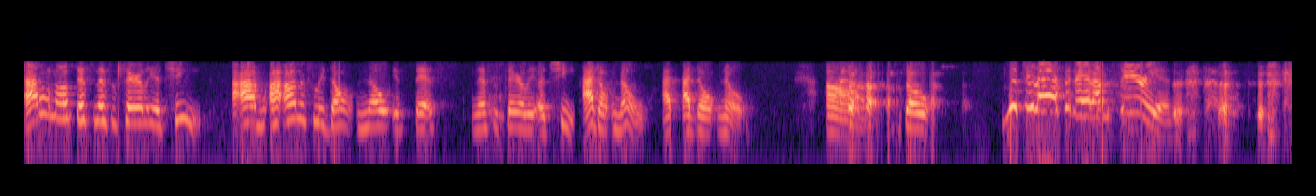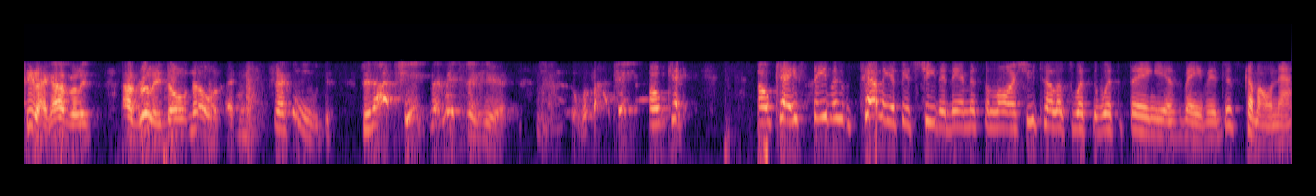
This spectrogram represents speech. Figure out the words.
i don't know if that's necessarily a cheat i i honestly don't know if that's necessarily a cheat i don't know i i don't know um, so what you laughing at? I'm serious. she like, I really, I really don't know. Like, did I cheat? Let me think here. Was I cheat? Okay. Okay, Stephen, tell me if it's cheating then, Mr. Lawrence. You tell us what the what the thing is, baby. Just come on now.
